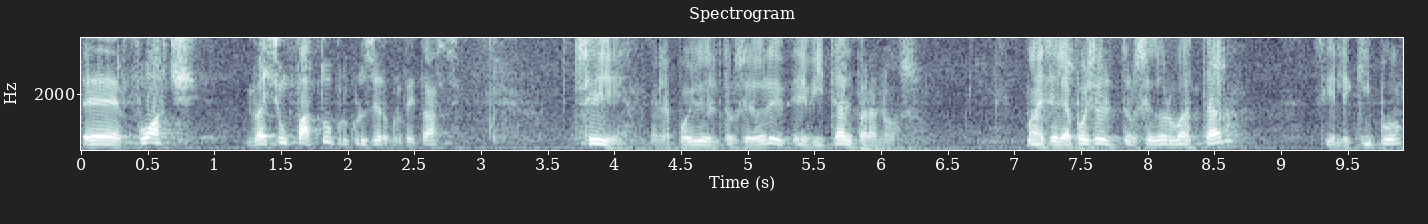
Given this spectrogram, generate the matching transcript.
é, forte e vai ser um fator para o Cruzeiro aproveitar-se? Sim, o apoio do torcedor é vital para nós. Más el apoyo del torcedor va a estar si el equipo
